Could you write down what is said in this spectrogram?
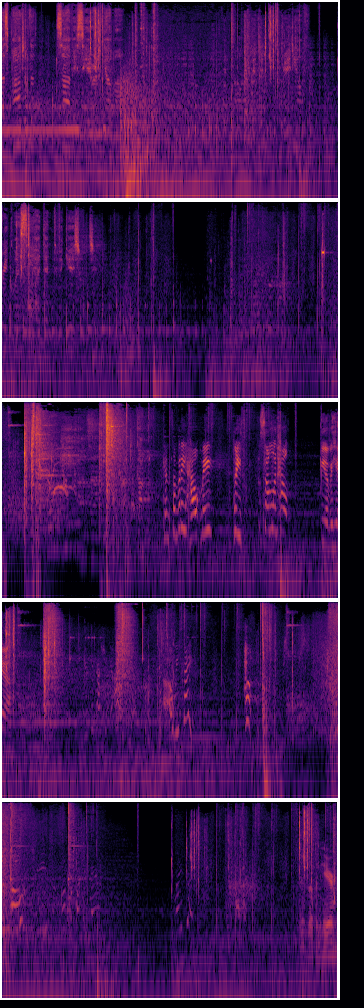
As part of the service here at GAMA, now fitted with radio frequency identification chip. No keycards are needed at GAMA. Can somebody help me? Please, someone help me over here. You think I should get out of here? Are we safe? nothing here.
